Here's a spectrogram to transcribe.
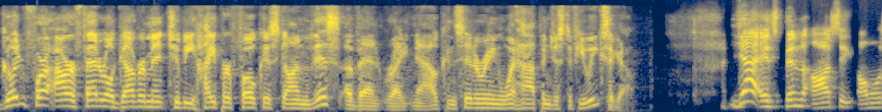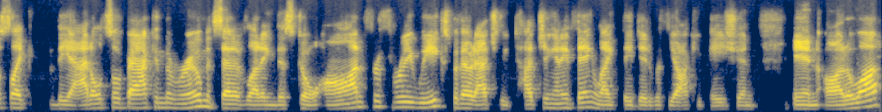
Good for our federal government to be hyper focused on this event right now, considering what happened just a few weeks ago. Yeah, it's been honestly almost like the adults are back in the room instead of letting this go on for three weeks without actually touching anything like they did with the occupation in Ottawa.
